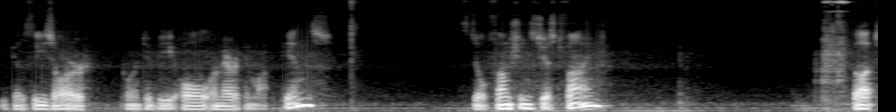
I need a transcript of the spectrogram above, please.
because these are going to be all American lock pins still functions just fine. But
